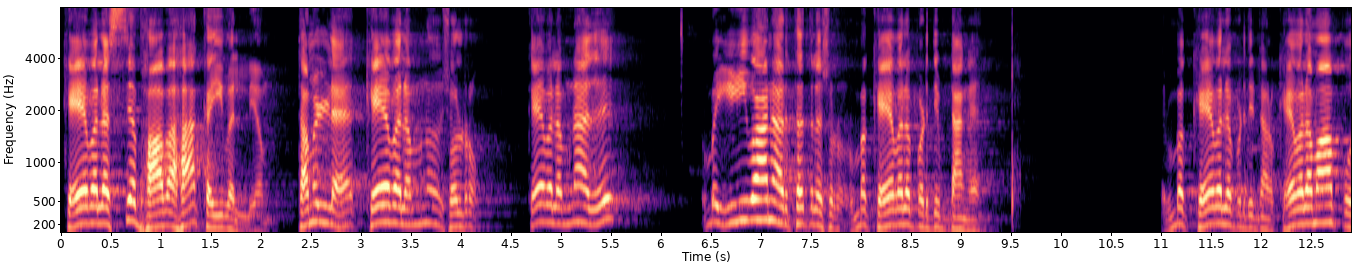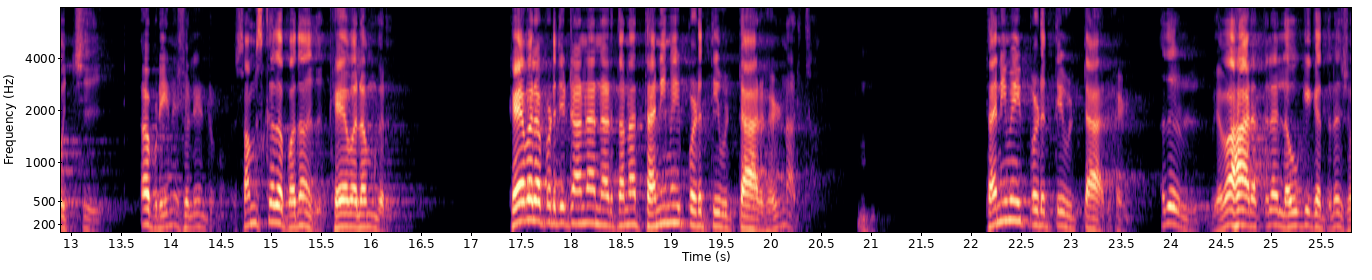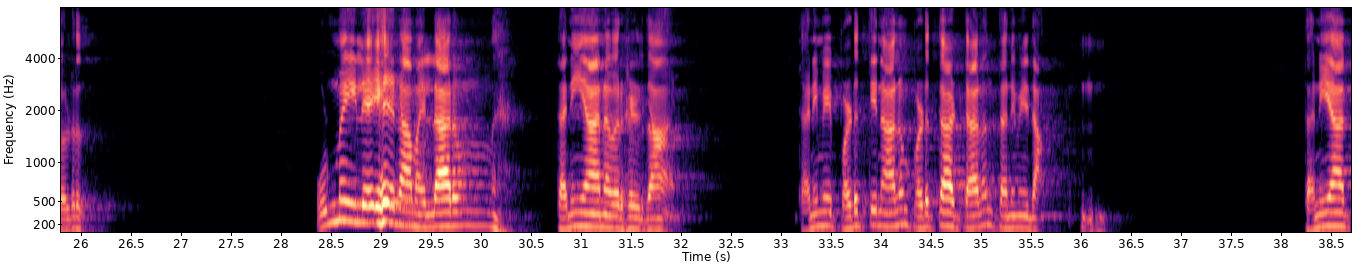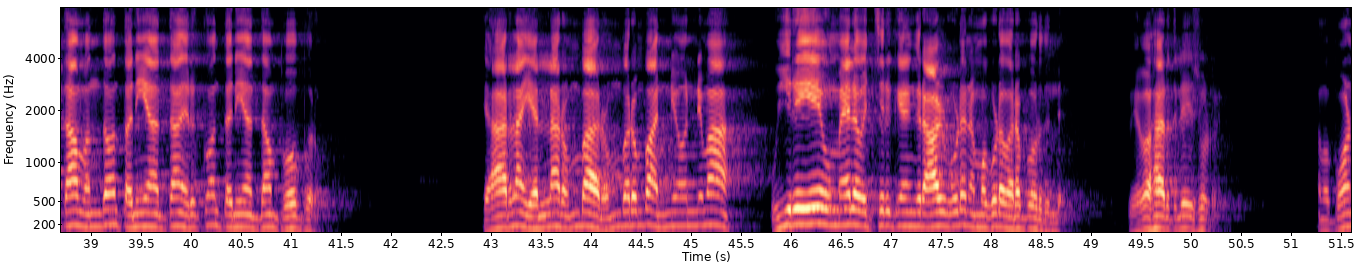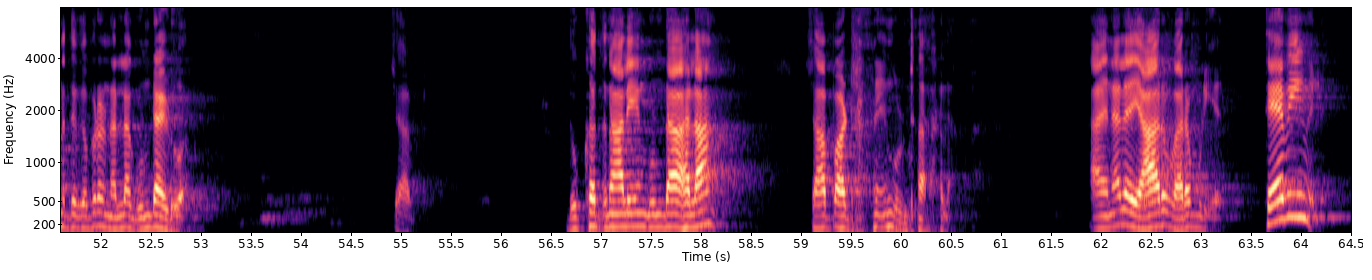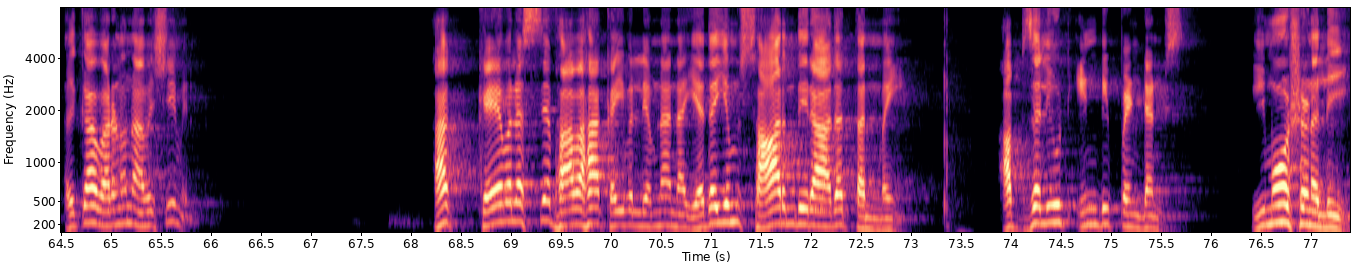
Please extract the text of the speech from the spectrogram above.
கேவலசிய பாவகா கைவல்யம். தமிழில் கேவலம்னு சொல்கிறோம் கேவலம்னா அது ரொம்ப இழிவான அர்த்தத்தில் சொல்கிறோம் ரொம்ப கேவலப்படுத்தி விட்டாங்க ரொம்ப கேவலப்படுத்திட்டாங்க. கேவலமாக போச்சு அப்படின்னு சொல்லிகிட்டு இருக்கோம். சம்ஸ்கிருத பதம் இது கேவலம்ங்கிறது. கேவலப்படுத்திட்டான்னு அர்த்தம்னா தனிமைப்படுத்தி விட்டார்கள்னு அர்த்தம். தனிமைப்படுத்தி விட்டார்கள். அது விவகாரத்தில் லௌகிகத்தில் சொல்கிறது உண்மையிலேயே நாம் எல்லாரும் தனியானவர்கள் தான் தனிமைப்படுத்தினாலும் படுத்தாட்டாலும் தனிமை தான் தனியாகத்தான் வந்தோம் தனியாகத்தான் இருக்கோம் தனியாகத்தான் போகிறோம் யாரெல்லாம் எல்லாம் ரொம்ப ரொம்ப ரொம்ப அந்யோன்யமாக உயிரையே உன் மேலே வச்சுருக்கேங்கிற ஆள் கூட நம்ம கூட வரப்போகிறதில்லை விவகாரத்திலே சொல்கிறேன் நம்ம போனதுக்கப்புறம் நல்லா குண்டாயிடுவோம் சாப்பிட்டு துக்கத்தினாலேயும் குண்டாகலாம். சாப்பாட்டையும் குண்டாகலாம் அதனால் யாரும் வர முடியாது. தேவையும் இல்லை. அதுக்காக வரணும்னு அவசியம் இல்லை. ஆ கேவலசிய பாவகா கைவல்யம்னா நான் எதையும் சார்ந்திராத தன்மை. அப்சல்யூட் இண்டிபெண்டன்ஸ் இமோஷனலி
